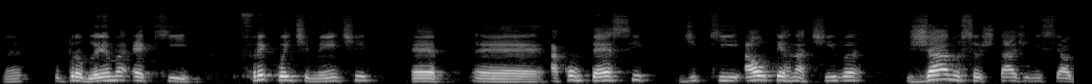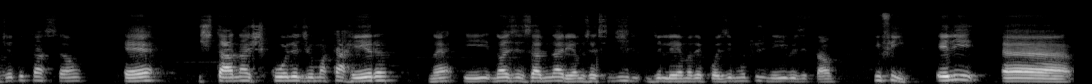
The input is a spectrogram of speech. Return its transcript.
Né? O problema é que, frequentemente, é, é, acontece de que a alternativa, já no seu estágio inicial de educação, é estar na escolha de uma carreira, né? e nós examinaremos esse dilema depois em muitos níveis e tal. Enfim, ele é,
